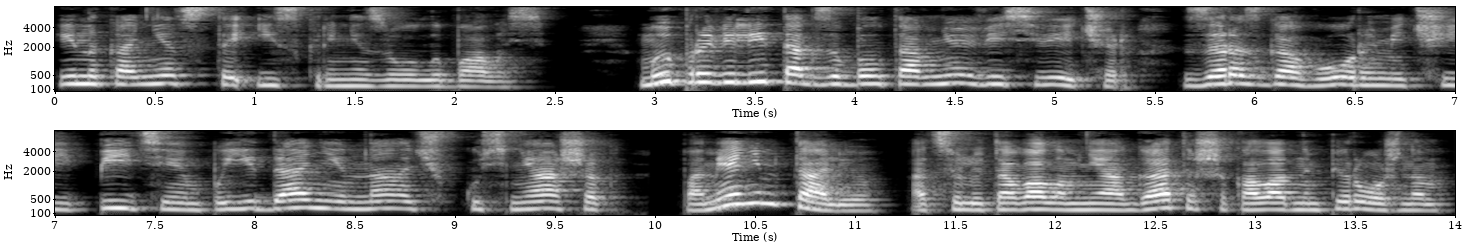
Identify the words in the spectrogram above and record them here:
и, наконец-то, искренне заулыбалась. Мы провели так за болтовней весь вечер, за разговорами, чаепитием, поеданием на ночь вкусняшек. «Помянем талию», — отсалютовала мне Агата шоколадным пирожным,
